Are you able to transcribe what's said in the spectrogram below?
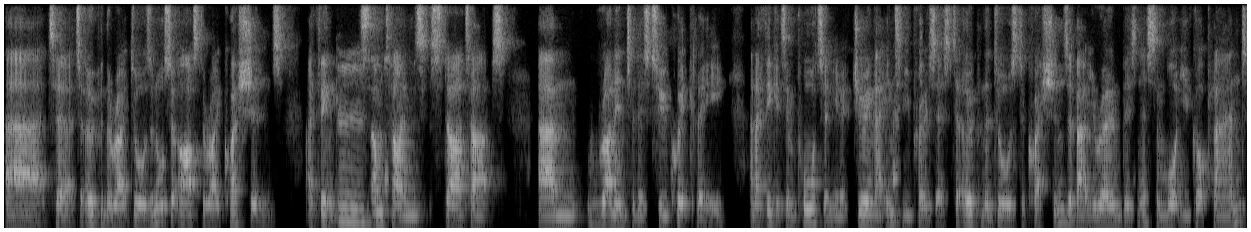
uh, to to open the right doors and also ask the right questions. I think mm. sometimes startups um, run into this too quickly. And I think it's important, you know, during that interview process to open the doors to questions about your own business and what you've got planned.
